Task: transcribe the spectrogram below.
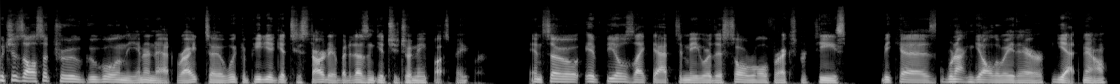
which is also true of Google and the internet, right? So Wikipedia gets you started, but it doesn't get you to an A plus paper. And so it feels like that to me, where there's sole role for expertise because we're not going to get all the way there yet. Now,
